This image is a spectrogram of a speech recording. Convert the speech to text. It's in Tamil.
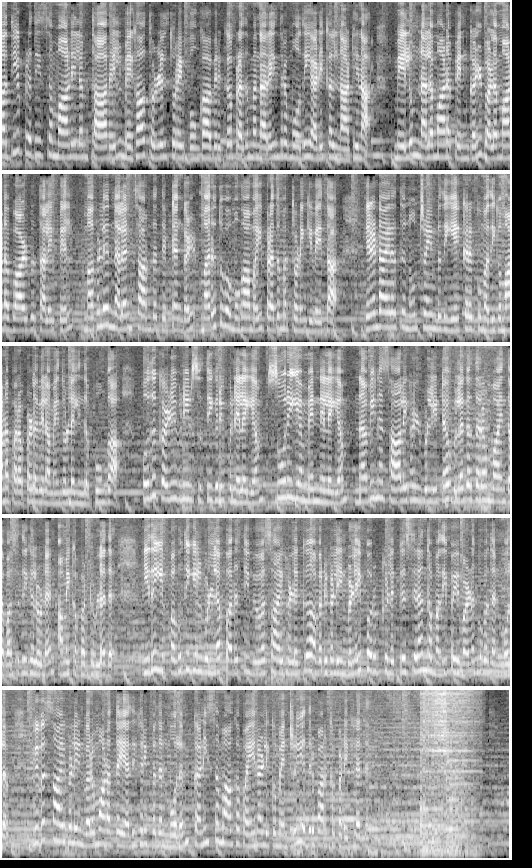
மத்திய பிரதேச மாநிலம் தாரில் மெகா தொழில்துறை பூங்காவிற்கு பிரதமர் நரேந்திர மோடி அடிக்கல் நாட்டினார். மேலும் நலமான பெண்கள் வளமான வாழ்வு தலைப்பில் மகளிர் நலன் சார்ந்த திட்டங்கள் மருத்துவ முகாமை பிரதமர் தொடங்கி வைத்தார். இரண்டாயிரத்து நூற்றி ஐம்பது ஏக்கருக்கும் அதிகமான பரப்பளவில் அமைந்துள்ள இந்த பூங்கா பொது கழிவுநீர் சுத்திகரிப்பு நிலையம் சூரிய மின் நிலையம் நவீன சாலைகள் உள்ளிட்ட உலகத்தரம் வாய்ந்த வசதிகளுடன் அமைக்கப்பட்டுள்ளது. இது இப்பகுதியில் உள்ள பருத்தி விவசாயிகளுக்கு அவர்களின் விளைபொருட்களுக்கு சிறந்த மதிப்பை வழங்குவதன் மூலம் விவசாயிகளின் வருமானத்தை அதிகரிப்பதன் மூலம் கணிசமாக பயனளிக்கும் என்று எதிர்பார்க்கப்படுகிறது.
